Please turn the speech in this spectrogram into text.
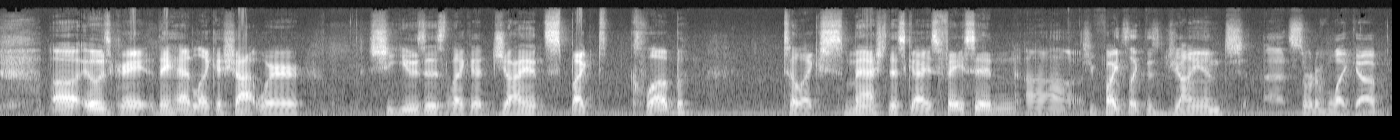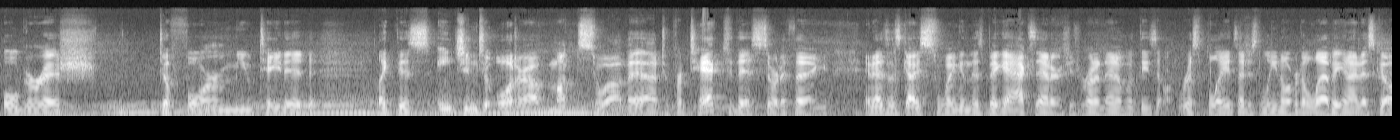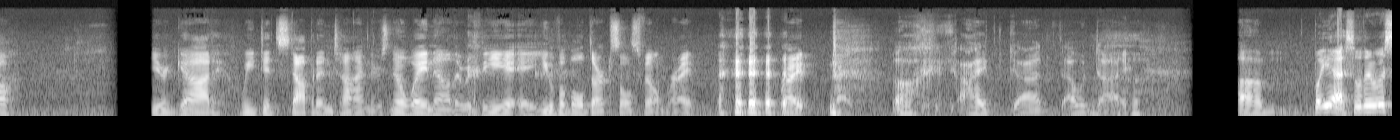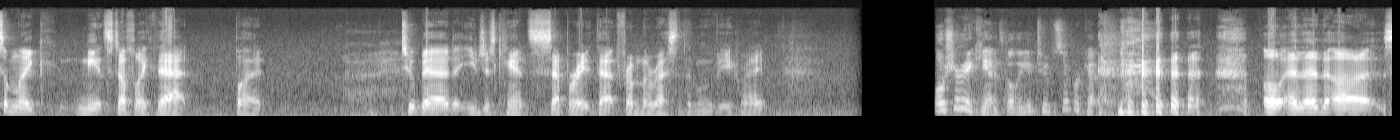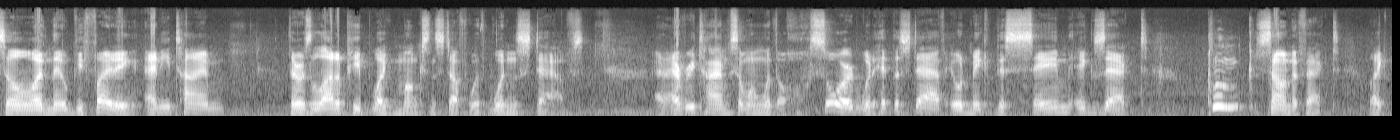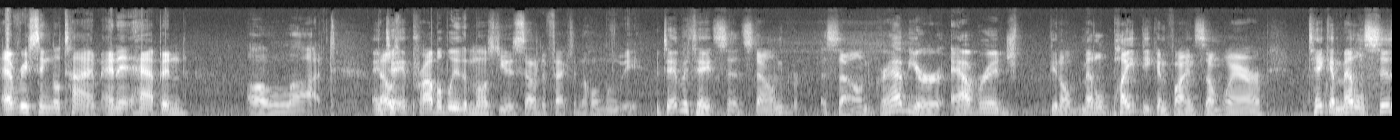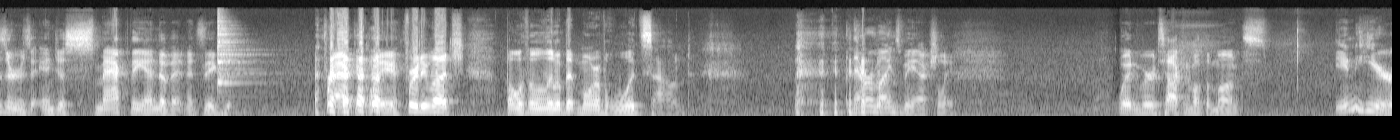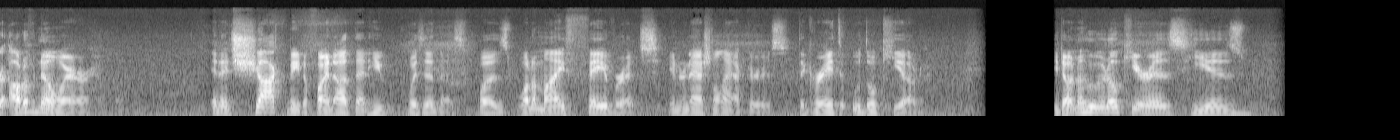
uh, it was great. They had like a shot where she uses like a giant spiked club to like smash this guy's face in. Uh, She fights like this giant, uh, sort of like a ogreish, deformed, mutated, like this ancient order of monks who are there to protect this sort of thing. And as this guy's swinging this big axe at her, and she's running at him with these wrist blades, I just lean over to Lebby and I just go, Dear God, we did stop it in time. There's no way now there would be a Uwe Boll Dark Souls film, right? Right? Oh, I God, I would die. Um, but yeah, so there was some like neat stuff like that, but too bad you just can't separate that from the rest of the movie, right? oh, sure you can. It's called the YouTube Supercut. oh, and then uh, so when they would be fighting, anytime there was a lot of people like monks and stuff with wooden staves. And every time someone with a sword would hit the staff, it would make the same exact clunk sound effect. Like every single time. And it happened a lot. That was probably the most used sound effect in the whole movie. To imitate said sound, sound, grab your average, you know, metal pipe you can find somewhere, take a metal scissors and just smack the end of it, and it's the ex- practically. Pretty much, but with a little bit more of a wood sound. And that reminds me, actually, when we were talking about the monks, in here, out of nowhere, and it shocked me to find out that he was in this, was one of my favorite international actors, the great Udo Kier. If you don't know who Udo Kier is, he is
